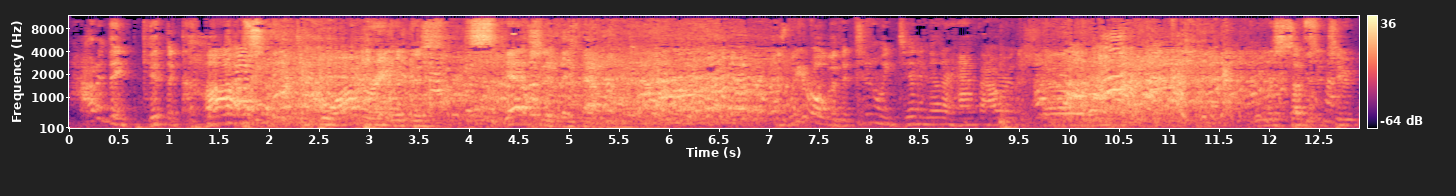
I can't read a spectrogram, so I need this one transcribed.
how did they get the cops to cooperate with this sketch that they found? Because we rolled with it too. and We did another half hour of the show. we were substitute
